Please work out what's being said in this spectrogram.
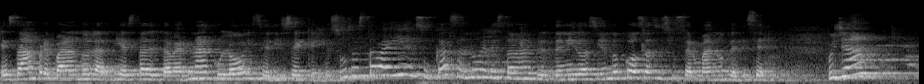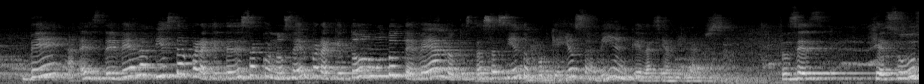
estaban preparando la fiesta del tabernáculo y se dice que Jesús estaba ahí en su casa, ¿no? Él estaba entretenido haciendo cosas y sus hermanos le dicen, pues ya, ve, este, ve a la fiesta para que te des a conocer, para que todo el mundo te vea lo que estás haciendo, porque ellos sabían que él hacía milagros. Entonces, Jesús,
